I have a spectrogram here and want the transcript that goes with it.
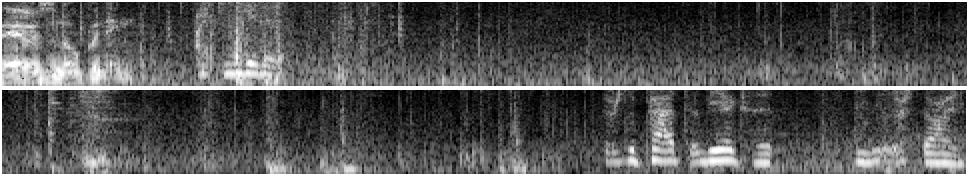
There is an opening. I can get it. There's a path to the exit on the other side.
